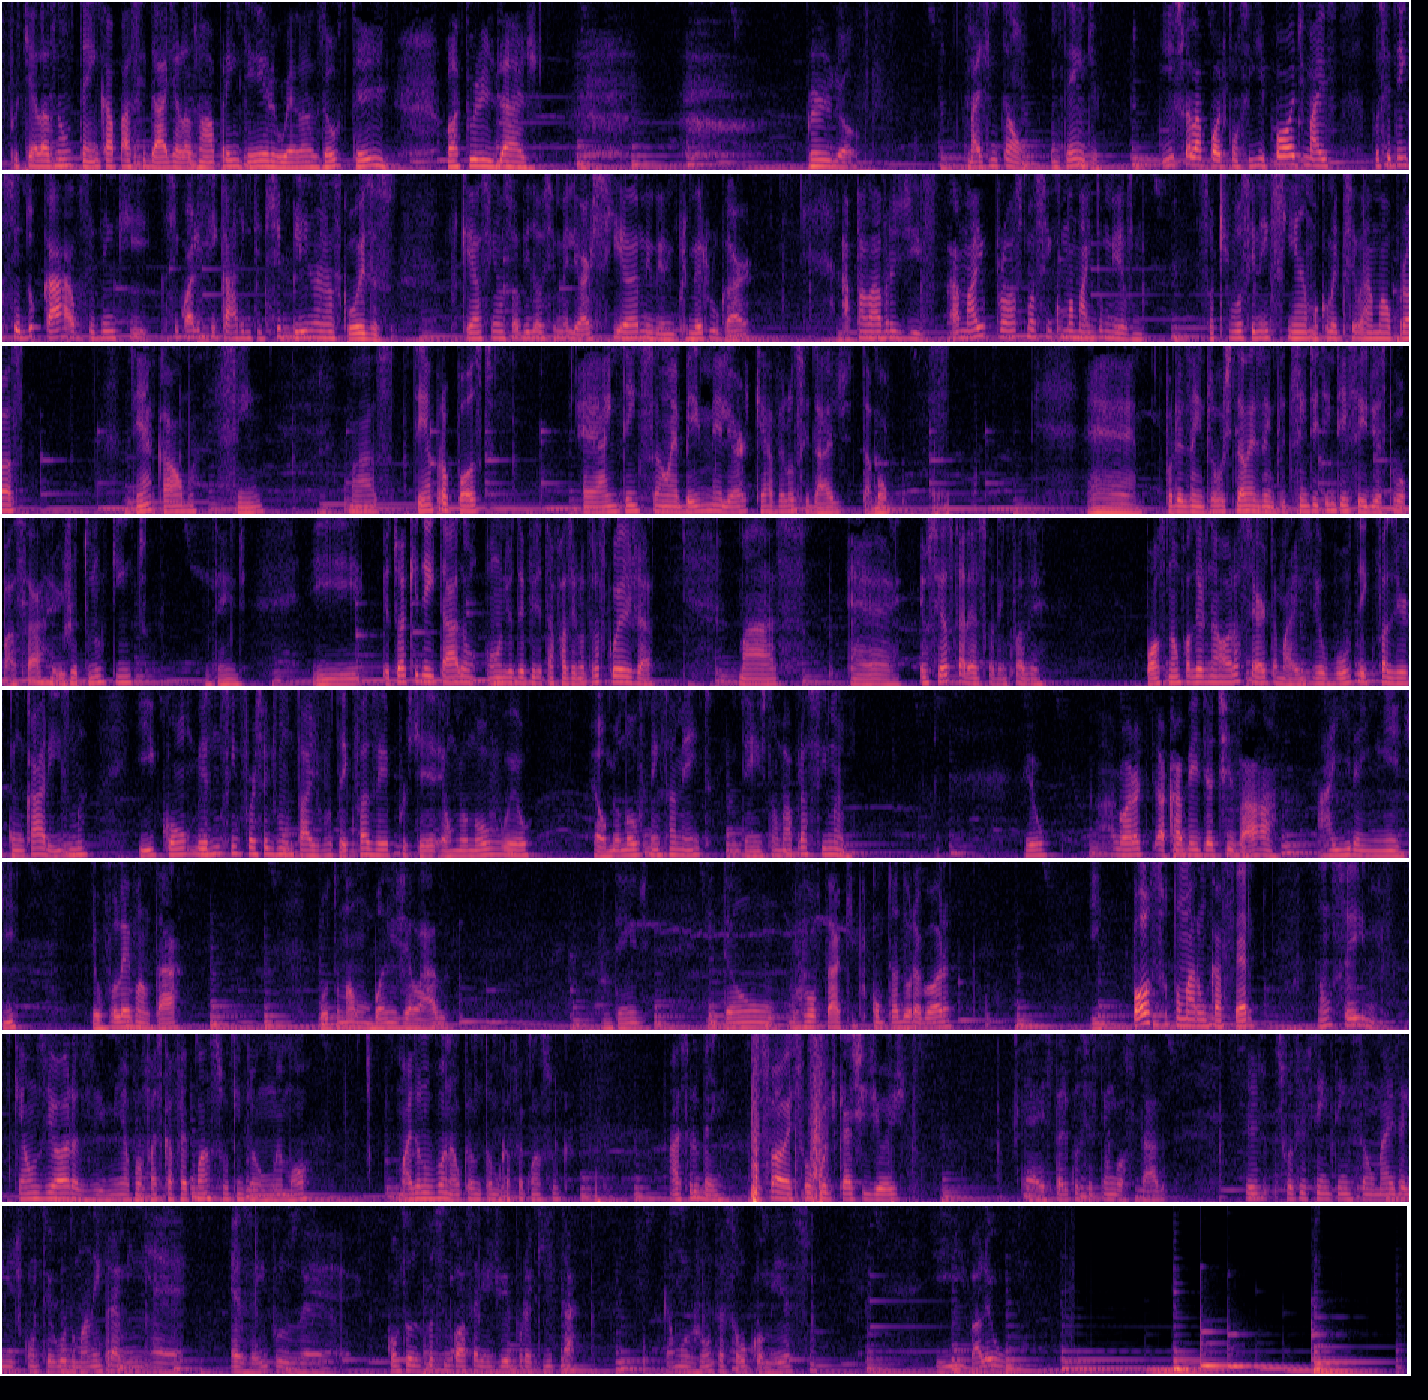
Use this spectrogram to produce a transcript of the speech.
Porque elas não têm capacidade, elas não aprenderam, elas não têm maturidade. Perdão. Mas então, entende? Isso ela pode conseguir? Pode, mas você tem que se educar, você tem que se qualificar, tem que ter disciplina nas coisas. Porque assim a sua vida vai ser melhor. Se ame, meu, em primeiro lugar. A palavra diz: amai o próximo assim como amai do mesmo. Só que você nem se ama, como é que você vai amar o próximo? Tenha calma, sim, mas tenha propósito. É, a intenção é bem melhor que a velocidade, tá bom? É, por exemplo, eu vou te dar um exemplo de 186 dias que eu vou passar, eu já tô no quinto, entende? E eu tô aqui deitado onde eu deveria estar fazendo outras coisas já. Mas é, eu sei as tarefas que eu tenho que fazer. Posso não fazer na hora certa, mas eu vou ter que fazer com carisma e com mesmo sem força de vontade, vou ter que fazer porque é o meu novo eu, é o meu novo pensamento, entende? Então vá para cima. Eu Agora acabei de ativar a ira em mim aqui. Eu vou levantar. Vou tomar um banho gelado. Entende? Então, vou voltar aqui pro computador agora. E posso tomar um café? Não sei, é 11 horas e minha avó faz café com açúcar, então é mó. Mas eu não vou não, porque eu não tomo café com açúcar. Mas tudo bem. Pessoal, esse foi o podcast de hoje. É, espero que vocês tenham gostado. Se, se vocês têm intenção mais aí de conteúdo, mandem pra mim é, exemplos, é, conteúdo que vocês gostariam de ver por aqui, tá? Tamo junto, é só o começo. E valeu!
